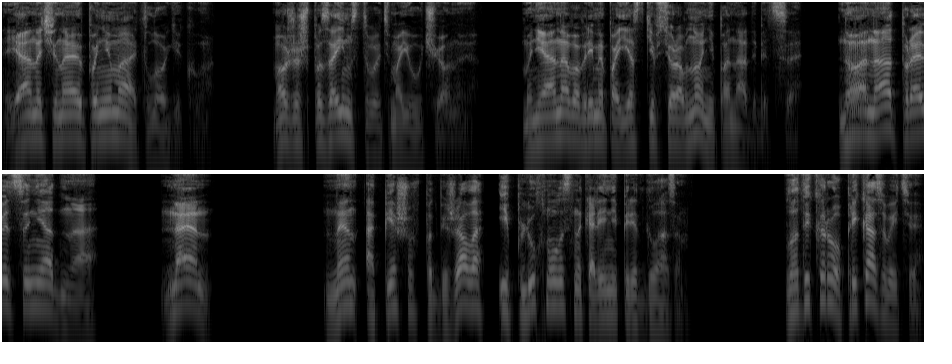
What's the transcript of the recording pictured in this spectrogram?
Я начинаю понимать логику. Можешь позаимствовать мою ученую. Мне она во время поездки все равно не понадобится. Но она отправится не одна. Нэн!» Нэн, опешив, подбежала и плюхнулась на колени перед глазом. «Владыка Ро, приказывайте!»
